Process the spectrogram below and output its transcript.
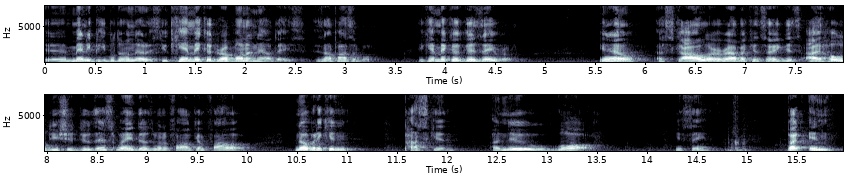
Uh, many people don't notice. You can't make a drabana nowadays. It's not possible. You can't make a gezerah. You know, a scholar a rabbi can say this, I hold you should do this way, and those who want to follow can follow. Nobody can paskin a new law. You see? But in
